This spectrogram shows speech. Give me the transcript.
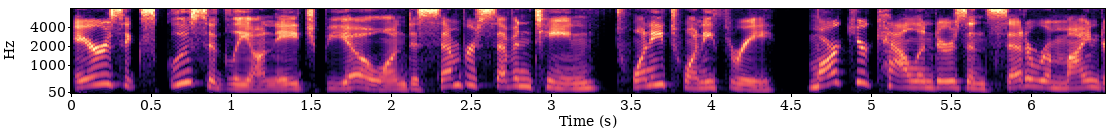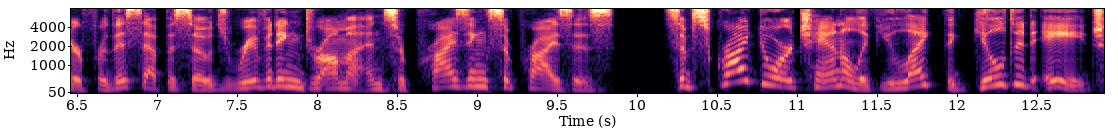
airs exclusively on HBO on December 17, 2023. Mark your calendars and set a reminder for this episode's riveting drama and surprising surprises. Subscribe to our channel if you like The Gilded Age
